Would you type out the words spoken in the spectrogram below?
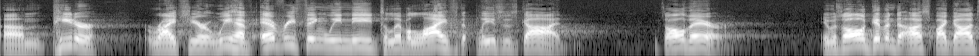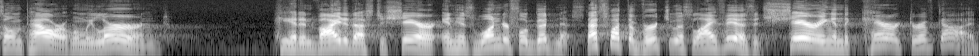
Um, Peter writes here, We have everything we need to live a life that pleases God. It's all there. It was all given to us by God's own power when we learned He had invited us to share in His wonderful goodness. That's what the virtuous life is it's sharing in the character of God.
